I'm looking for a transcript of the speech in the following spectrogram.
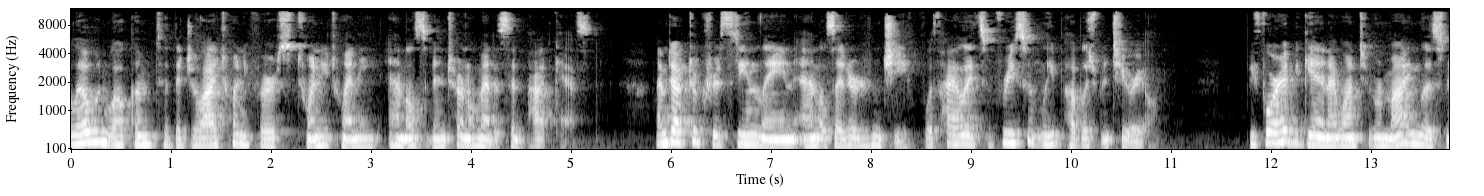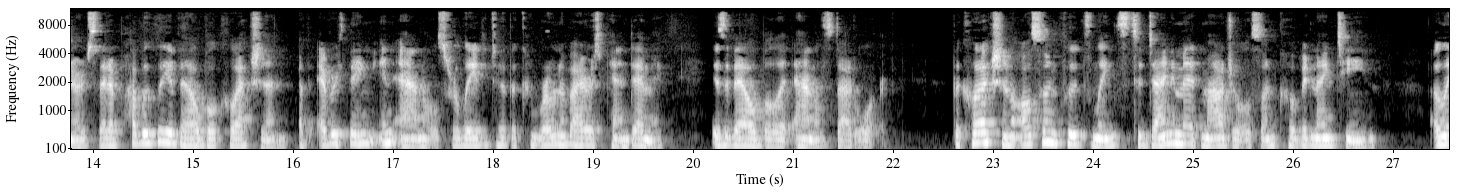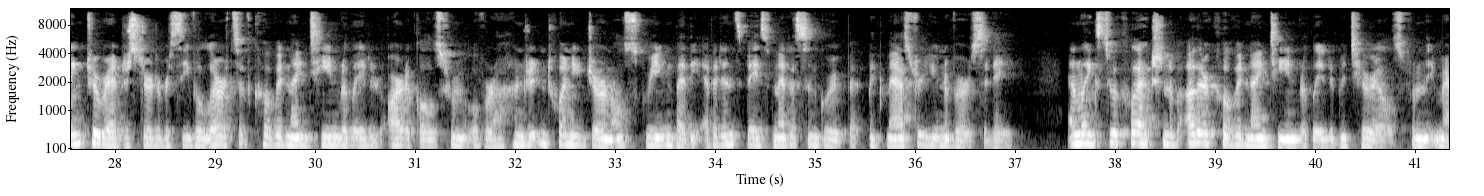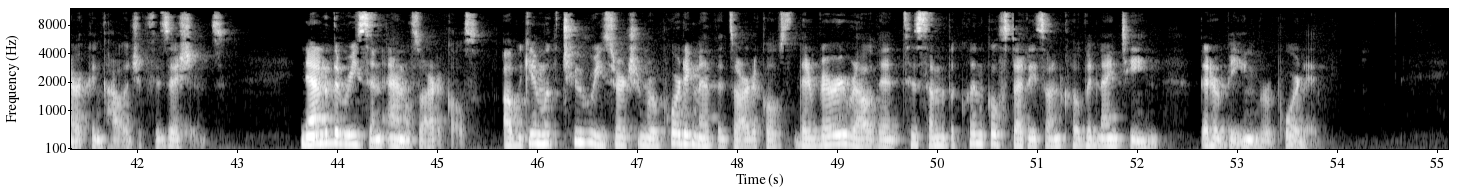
Hello and welcome to the July 21st, 2020 Annals of Internal Medicine podcast. I'm Dr. Christine Laine, Annals Editor in Chief, with highlights of recently published material. Before I begin, I want to remind listeners that a publicly available collection of everything in Annals related to the coronavirus pandemic is available at annals.org. The collection also includes links to Dynamed modules on COVID 19 a link to register to receive alerts of COVID 19 related articles from over 120 journals screened by the Evidence Based Medicine Group at McMaster University, and links to a collection of other COVID 19 related materials from the American College of Physicians. Now to the recent Annals articles. I'll begin with two research and reporting methods articles that are very relevant to some of the clinical studies on COVID 19 that are being reported.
